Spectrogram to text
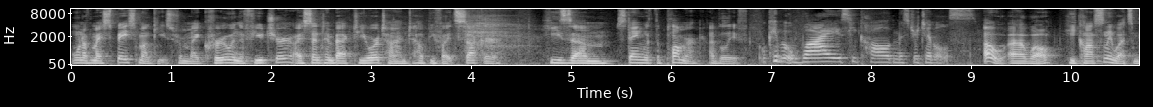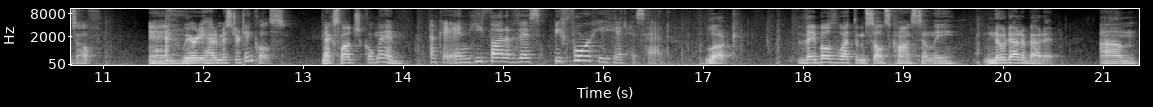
one of my space monkeys from my crew in the future. I sent him back to your time to help you fight Sucker. He's um, staying with the plumber, I believe. Okay, but why is he called Mr. Tibbles? Oh, uh, well, he constantly wets himself. And we already had a Mr. Tinkles. Next logical name. Okay, and he thought of this before he hit his head. Look, they both wet themselves constantly, no doubt about it. Um,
